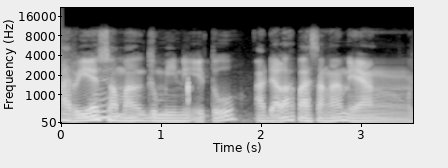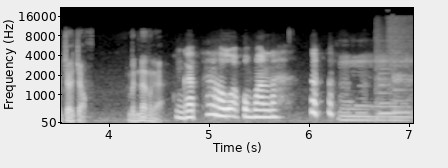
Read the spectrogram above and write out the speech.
Aries Hmm. sama Gemini itu adalah pasangan yang cocok. Bener nggak? Nggak tahu aku malah. Hmm,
